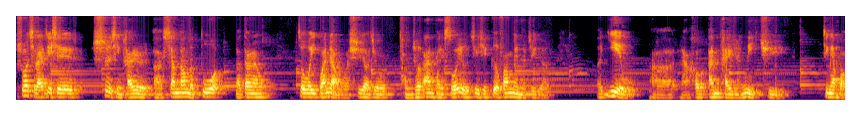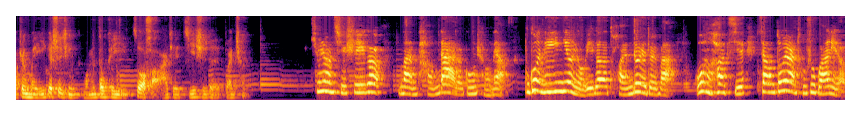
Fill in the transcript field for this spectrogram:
说起来这些事情还是啊相当的多。那当然，作为馆长，我需要就统筹安排所有这些各方面的这个呃业务啊，然后安排人力去尽量保证每一个事情我们都可以做好，而且及时的完成。听上去是一个蛮庞大的工程量。不过您一定有一个团队对吧？我很好奇，像东亚图书馆里的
